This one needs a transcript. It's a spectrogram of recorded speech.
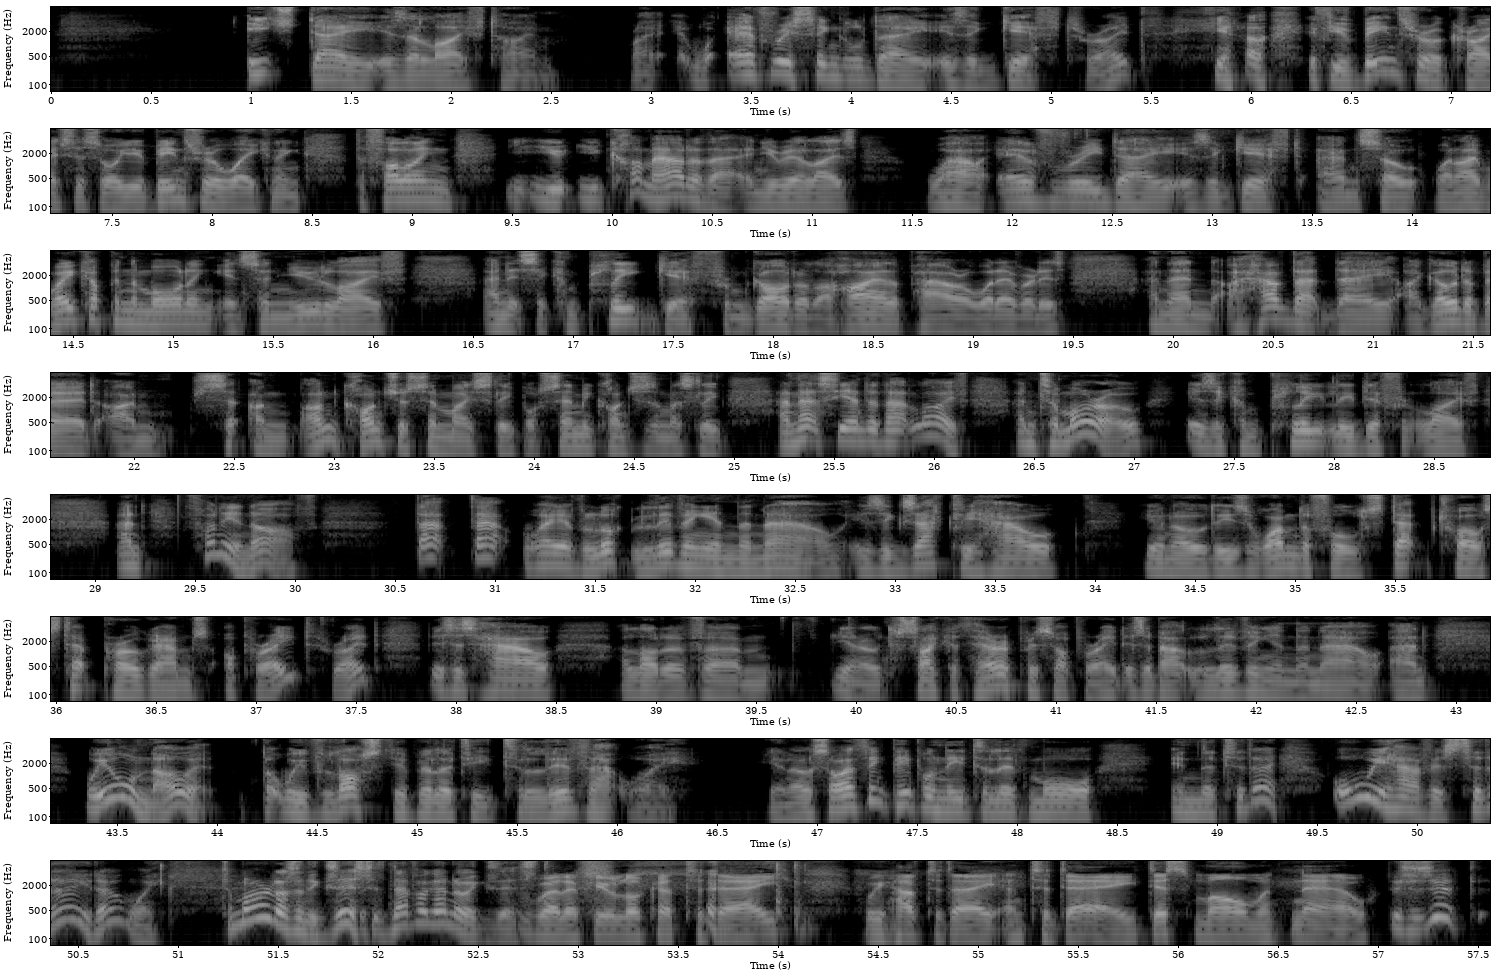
each day is a lifetime, right? Every single day is a gift, right? You know, if you've been through a crisis or you've been through awakening, the following, you, you come out of that and you realize, wow, every day is a gift. And so when I wake up in the morning, it's a new life and it's a complete gift from God or the higher power or whatever it is. And then I have that day, I go to bed, I'm, I'm unconscious in my sleep or semi conscious in my sleep. And that's the end of that life. And tomorrow is a completely different life. And funny enough, that, that way of look, living in the now is exactly how you know, these wonderful step 12 step programs operate, right? This is how a lot of, um, you know, psychotherapists operate is about living in the now. And we all know it, but we've lost the ability to live that way. You know, so I think people need to live more in the today. All we have is today, don't we? Tomorrow doesn't exist. It's never going to exist. Well, if you look at today, we have today, and today, this moment now, this is it.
